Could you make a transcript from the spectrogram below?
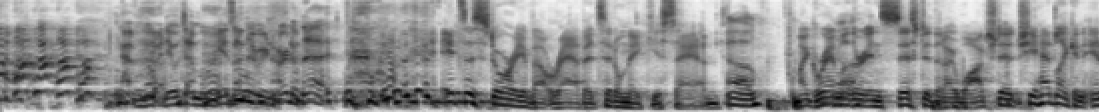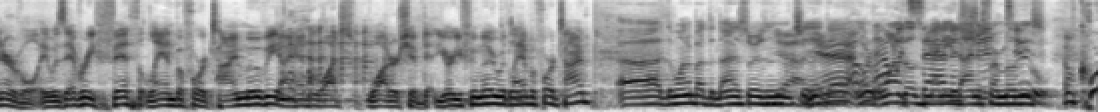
I have no idea what that movie is. I've never even heard of that. It's a story about rabbits. It'll make you sad. Oh, My grandmother insisted that I watched it. She had like an interval. It was every fifth Land Before Time movie. I had to watch Watership. Down. Are you familiar with Land Before Time? uh, the one about the dinosaurs and Yeah. shit like Yeah. that. That- One- that one of those sad many dinosaur movies. too. Of course,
